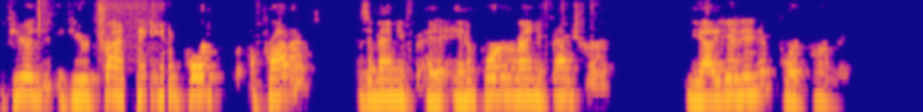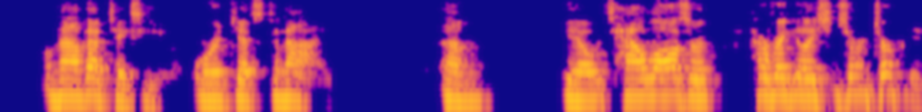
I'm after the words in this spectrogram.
If you're if you're trying to import a product as a manuf- an importer or manufacturer, you got to get an import permit. Well, now that takes a year, or it gets denied. Um, you know, it's how laws are, how regulations are interpreted.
